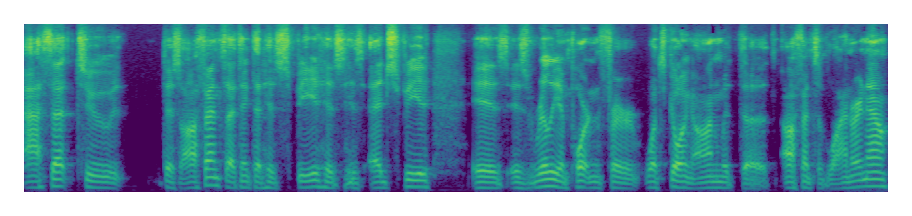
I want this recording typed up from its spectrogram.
asset to this offense. I think that his speed, his his edge speed, is is really important for what's going on with the offensive line right now.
